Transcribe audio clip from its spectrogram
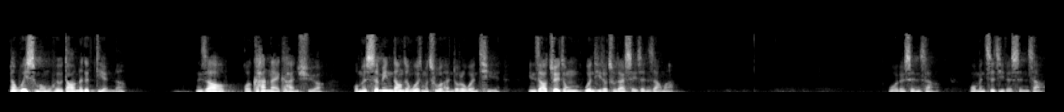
那为什么我们会有到那个点呢？你知道，我看来看去啊，我们生命当中为什么出了很多的问题？你知道，最终问题都出在谁身上吗？我的身上，我们自己的身上。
